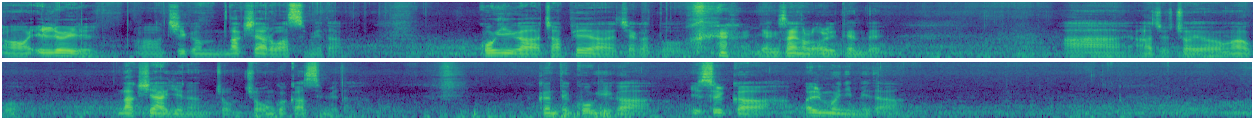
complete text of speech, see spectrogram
어, 일요일 어, 지금 낚시하러 왔습니다. 고기가 잡혀야 제가 또 영상을 올릴 텐데 아 아주 조용하고 낚시하기는 좀 좋은 것 같습니다. 근데 고기가 있을까 의문입니다. 어,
